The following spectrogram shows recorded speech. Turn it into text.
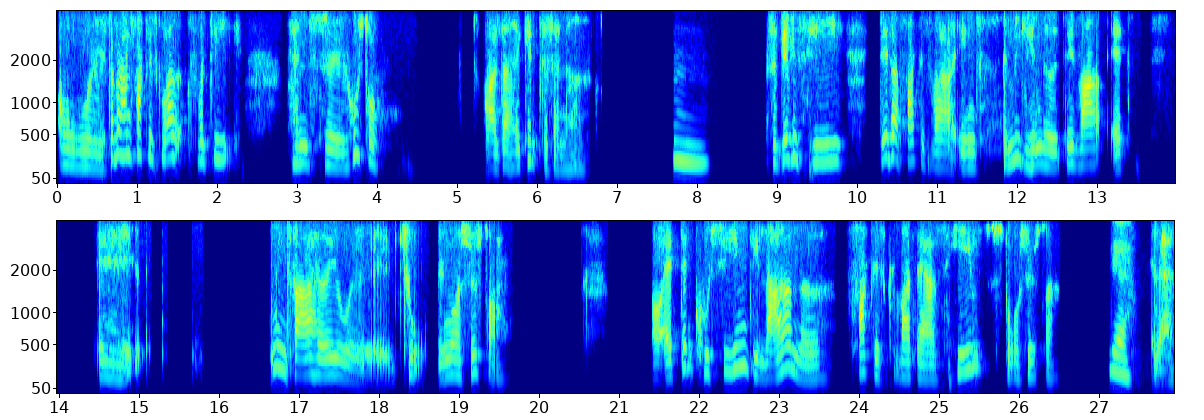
Og øh, så blev han faktisk vred, fordi hans øh, hustru aldrig havde kendt til sandheden. Mm. Så det vil sige, det der faktisk var en familiehemmelighed, det var, at øh, min far havde jo øh, to yngre søstre. Og at den kusine, de legede med, faktisk var deres helt store søster. Ja. Eller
